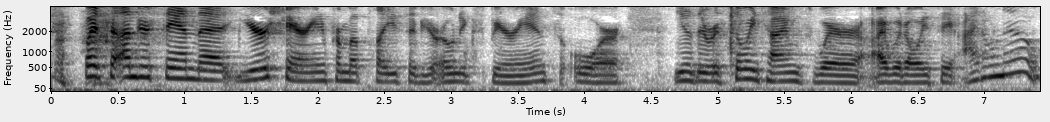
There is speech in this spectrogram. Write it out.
But to understand that you're sharing from a place of your own experience, or, you know, there were so many times where I would always say, I don't know.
